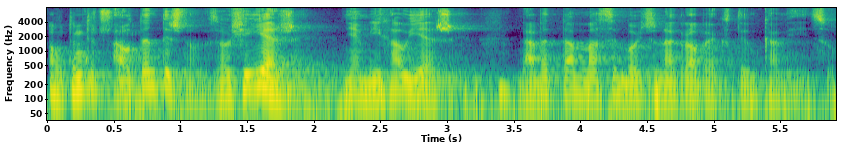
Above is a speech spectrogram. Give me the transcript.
autentyczną. autentyczną. Nazywał się Jerzy, nie Michał Jerzy. Nawet tam ma symboliczny nagrobek w tym kamieńcu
